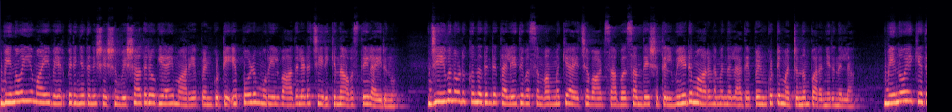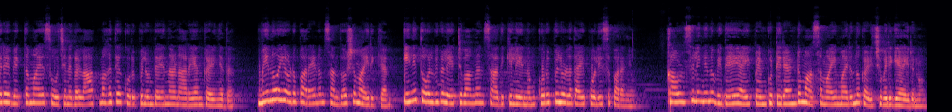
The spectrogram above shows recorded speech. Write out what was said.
ബിനോയിയുമായി വേർപിരിഞ്ഞതിനു ശേഷം വിഷാദരോഗിയായി മാറിയ പെൺകുട്ടി എപ്പോഴും മുറിയിൽ വാതിലടച്ചിരിക്കുന്ന അവസ്ഥയിലായിരുന്നു. ജീവനൊടുക്കുന്നതിന്റെ തലേദിവസം അമ്മയ്ക്ക് അയച്ച വാട്സാപ്പ് സന്ദേശത്തിൽ വീട് മാറണമെന്നല്ലാതെ പെൺകുട്ടി മറ്റൊന്നും പറഞ്ഞിരുന്നില്ല. ബിനോയിക്കെതിരെ വ്യക്തമായ സൂചനകൾ ആത്മഹത്യാ കുറിപ്പിലുണ്ട് എന്നാണ് അറിയാൻ കഴിഞ്ഞത്. ബിനോയോട് പറയണം സന്തോഷമായിരിക്കാൻ. ഇനി തോൽവികൾ ഏറ്റുവാങ്ങാൻ സാധിക്കില്ലെന്നും കുറിപ്പിലുള്ളതായി പോലീസ് പറഞ്ഞു. കൗൺസിലിംഗിനു വിധേയയായി പെൺകുട്ടി രണ്ടു മാസമായി മരുന്നു കഴിച്ചു വരികയായിരുന്നു.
